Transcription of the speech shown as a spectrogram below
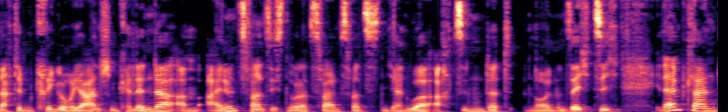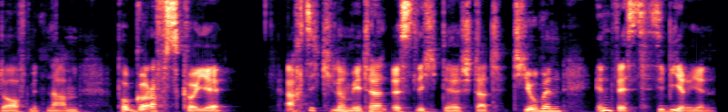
nach dem gregorianischen Kalender am 21. oder 22. Januar 1869 in einem kleinen Dorf mit Namen Pogorovskoje, 80 Kilometer östlich der Stadt Tjumen in Westsibirien.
